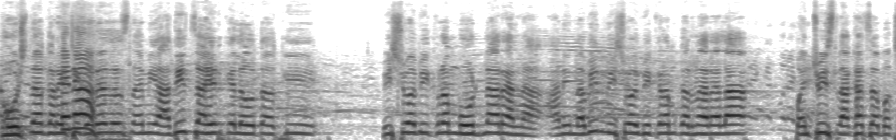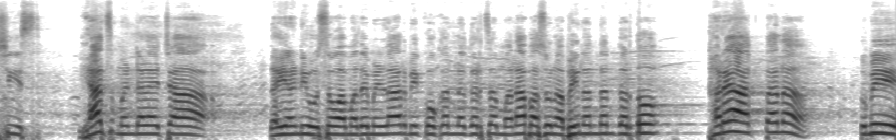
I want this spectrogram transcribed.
घोषणा करायची? गरजच नाही. मी आधीच जाहीर केलं होतं की विश्वविक्रम मोडणाऱ्यांना आणि नवीन विश्वविक्रम करणाऱ्याला पंचवीस लाखाचं बक्षीस ह्याच मंडळाच्या दहीहंडी उत्सवामध्ये मिळणार. मी कोकण नगरचं मनापासून अभिनंदन करतो. खऱ्या अर्थानं तुम्ही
